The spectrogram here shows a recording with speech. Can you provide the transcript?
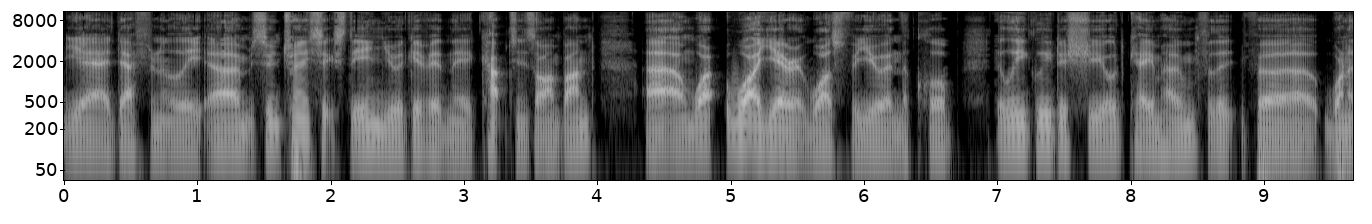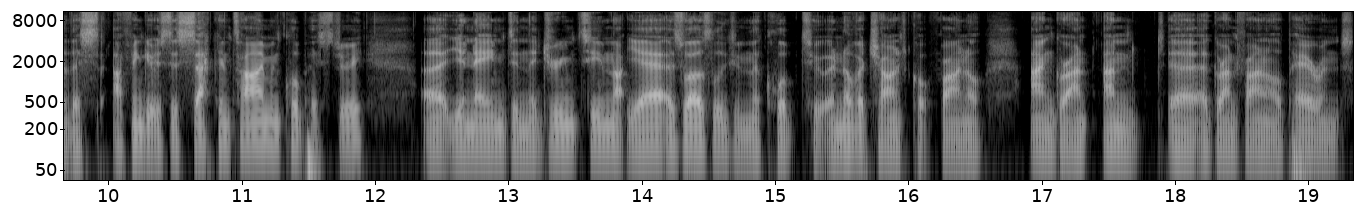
Yeah, definitely. Um, so in 2016, you were given the captain's armband, uh, and what what a year it was for you and the club. The League Leaders Shield came home for the for one of the I think it was the second time in club history. Uh, you're named in the dream team that year, as well as leading the club to another Challenge Cup final and grand and uh, a grand final appearance.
